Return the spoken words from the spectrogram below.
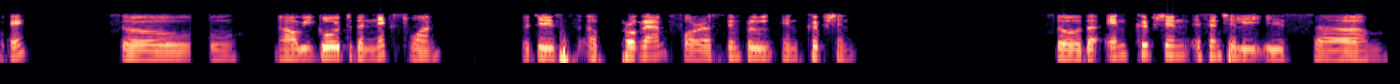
Okay, so now we go to the next one which is a program for a simple encryption. So the encryption essentially is um,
